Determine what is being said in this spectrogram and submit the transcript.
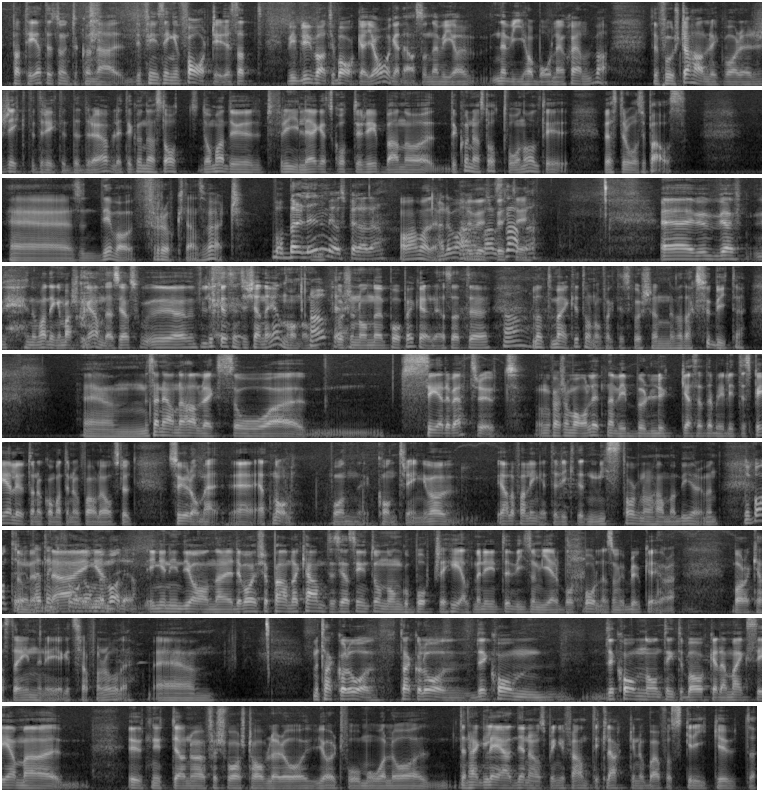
patetiskt att inte kunna, det finns ingen fart i det så att vi blir bara tillbakajagade alltså när vi har, när vi har bollen själva. Så första halvlek var det riktigt, riktigt bedrövligt. Det kunde ha stått, de hade ju ett friläge, ett skott i ribban och det kunde ha stått 2-0 till Västerås i paus. Eh, så det var fruktansvärt. Var Berlin med och spelade? Ja, han var det. Ja, det var han. Var han utbytt snabb? Eh, de hade ingen matchprogram där så jag, jag lyckades inte känna igen honom Ah, okej. förrän någon eh, påpekade det. Så att, eh, Ah. jag lade inte märke till honom faktiskt förrän det var dags för byte. Eh, Men sen i andra halvlek så ser det bättre ut. Ungefär som vanligt när vi lyckas att det blir lite spel utan att komma till någon farlig avslut så gör de eh, 1-0 på en kontring. Det var i alla fall inget riktigt misstag någon Hammarbyare. Men Det var inte det. de- Jag tänkte fråga om det ingen, var det. Ingen indianare. Det var ju på andra kanten så jag ser inte om någon går bort sig helt. Men det är inte vi som ger bort bollen som vi brukar göra. Bara kastar in den i eget straffområde. Ehm, Men tack och lov, tack och lov. Det kom, det kom någonting tillbaka där Mike Sema utnyttjar några försvarstavlor och gör två mål. Och den här glädjen när de springer fram till klacken och bara får skrika ut.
